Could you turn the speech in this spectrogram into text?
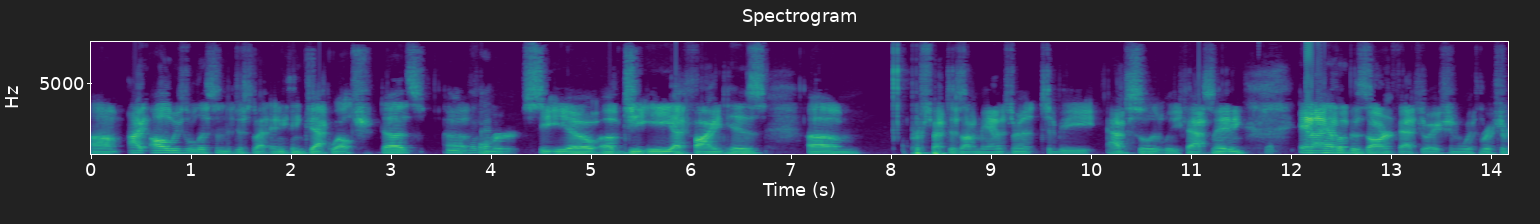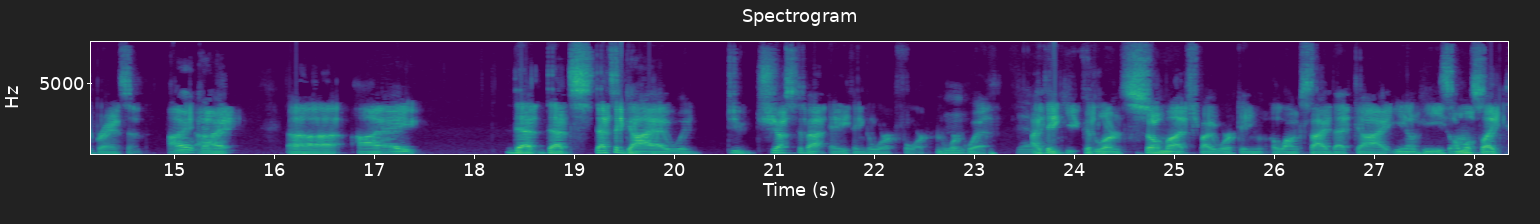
um, I always will listen to just about anything Jack Welch does, uh, Mm, okay. former CEO of GE. I find his um, perspectives on management to be absolutely fascinating. Yep. And I have a bizarre infatuation with Richard Branson. I, Okay. I, uh, I, that that's that's a guy I would do just about anything to work for and work Mm. with. Yeah. I think you could learn so much by working alongside that guy. You know, he's almost like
